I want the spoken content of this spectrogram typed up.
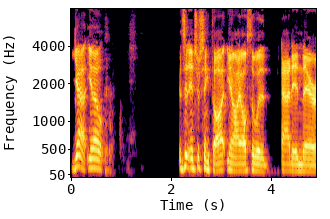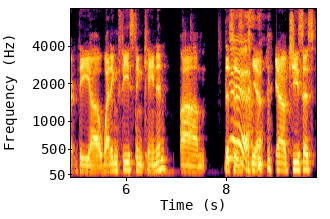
Yeah, you know, it's an interesting thought. You know, I also would add in there the uh, wedding feast in Canaan. Um, this Yeah. is, yeah, you know, Jesus.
